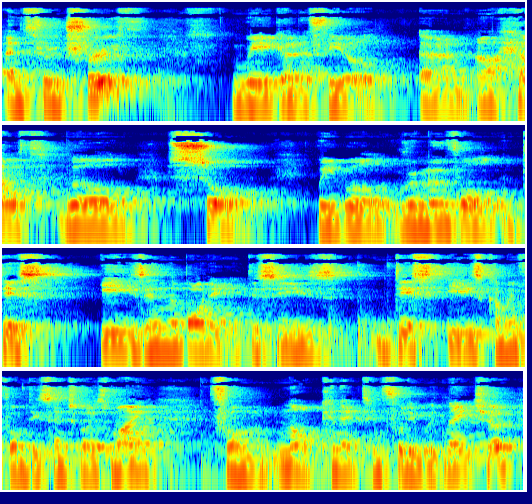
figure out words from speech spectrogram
and through truth, we're going to feel um, our health will soar. We will remove all dis-ease in the body, disease, dis-ease coming from decentralized mind from not connecting fully with nature.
